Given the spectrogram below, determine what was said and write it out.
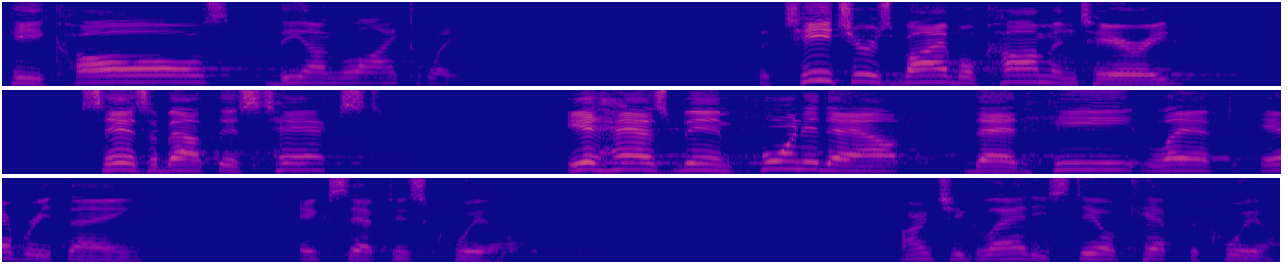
He calls the unlikely. The teacher's Bible commentary says about this text it has been pointed out that he left everything except his quill. Aren't you glad he still kept the quill?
